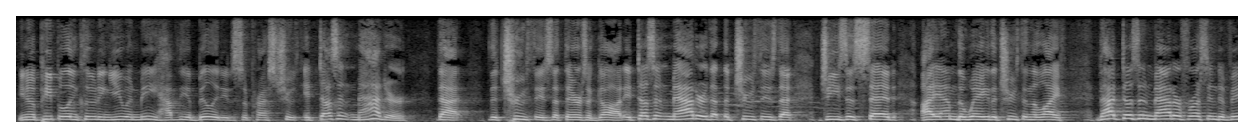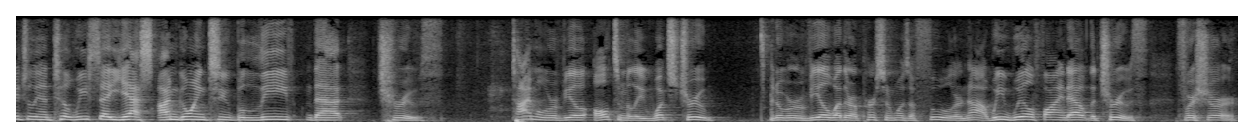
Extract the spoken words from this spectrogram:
You know, people, including you and me, have the ability to suppress truth. It doesn't matter that the truth is that there's a God. It doesn't matter that the truth is that Jesus said, I am the way, the truth, and the life. That doesn't matter for us individually until we say, Yes, I'm going to believe that truth. Time will reveal ultimately what's true. It will reveal whether a person was a fool or not. We will find out the truth for sure.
